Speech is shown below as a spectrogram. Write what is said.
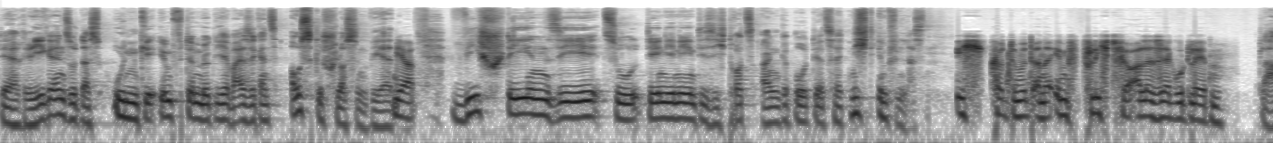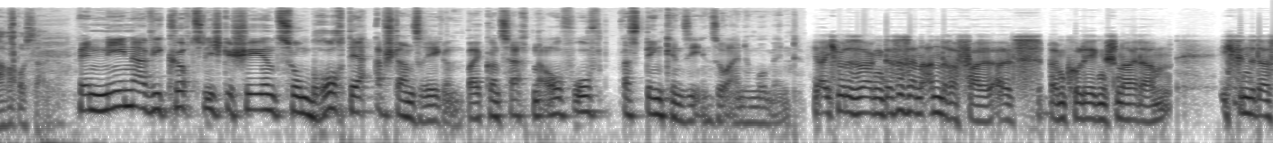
der Regeln, sodass ungeimpfte möglicherweise ganz ausgeschlossen werden. Ja. Wie stehen Sie zu denjenigen, die sich trotz Angebot derzeit nicht impfen lassen? Ich könnte mit einer Impfpflicht für alle sehr gut leben. Klare Aussage. Wenn Nena wie kürzlich geschehen zum Bruch der Abstandsregeln bei Konzerten aufruft, was denken Sie in so einem Moment? Ja, ich würde sagen, das ist ein anderer Fall als beim Kollegen Schneider. Ich finde das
